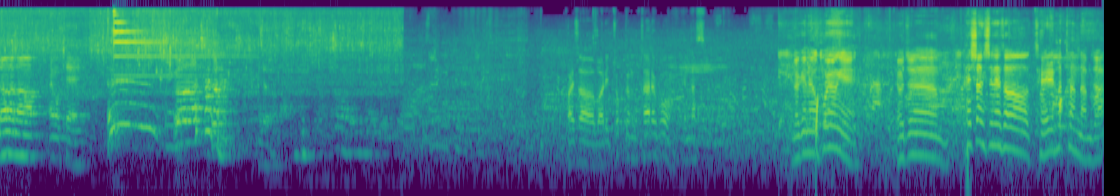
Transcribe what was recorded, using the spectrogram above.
no, no, no, I'm okay. 와 차가. 벌써 머리 조금 자르고 끝났습니다. 여기는 호용이 요즘 패션씬에서 제일 핫한 남자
